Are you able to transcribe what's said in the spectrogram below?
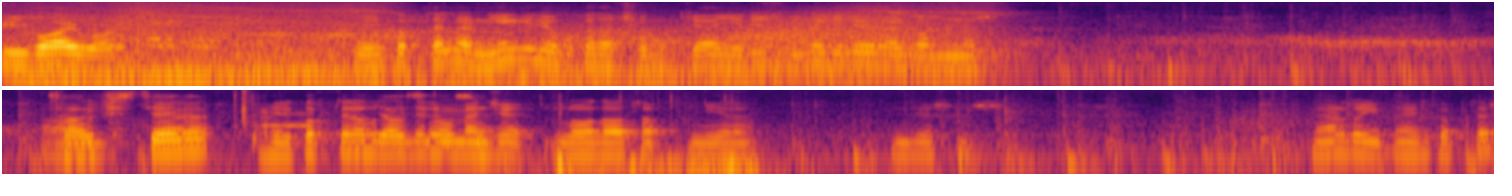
revive var. Bu helikopterler niye geliyor bu kadar çabuk ya? 700 binde geliyor galiba bunlar. Abi, Self isteyene helikopter alıp Yazsın gidelim olsun. bence loadout'a bir yere. Ne diyorsunuz? Nerede o ipne helikopter?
